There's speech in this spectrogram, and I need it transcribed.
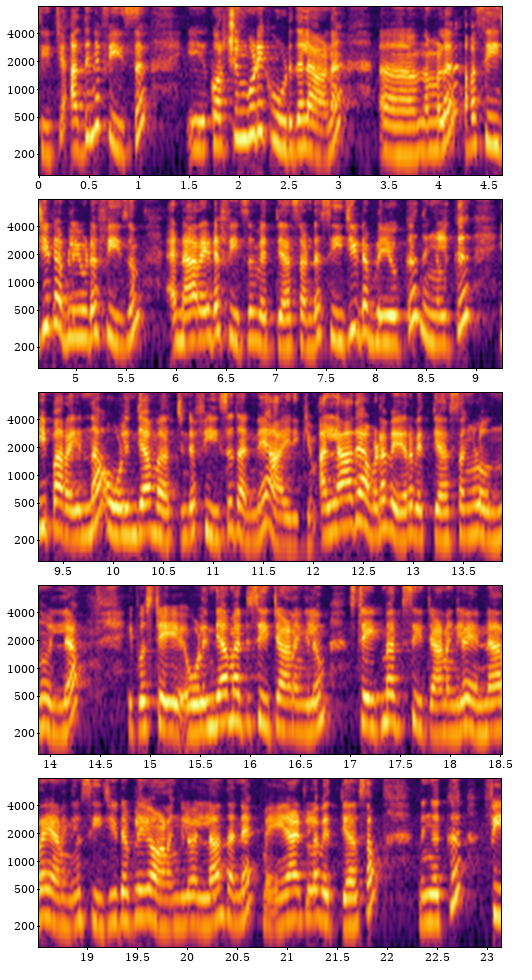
seat അതിന് ഫീസ് ഈ കുറച്ചും കൂടി കൂടുതലാണ്. നമ്മൾ അപ്പോൾ സി ജി ഡബ്ല്യുയുടെ ഫീസും എൻ ആർ ഐയുടെ ഫീസും വ്യത്യാസമുണ്ട്. സി ജി ഡബ്ല്യുക്ക് നിങ്ങൾക്ക് ഈ പറയുന്ന ഓൾ ഇന്ത്യ മെർച്ചിന്റെ ഫീസ് തന്നെ ആയിരിക്കും. അല്ലാതെ അവിടെ വേറെ വ്യത്യാസങ്ങളൊന്നുമില്ല. ഇപ്പോൾ state all India merit seat ആണെങ്കിലും സ്റ്റേറ്റ് മെർച്ച് സീറ്റ് ആണെങ്കിലും എൻ ആർ ഐ ആണെങ്കിലും സി ജി ഡബ്ല്യു ആണെങ്കിലും എല്ലാം തന്നെ മെയിനായിട്ടുള്ള വ്യത്യാസം നിങ്ങൾക്ക് ഫീ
